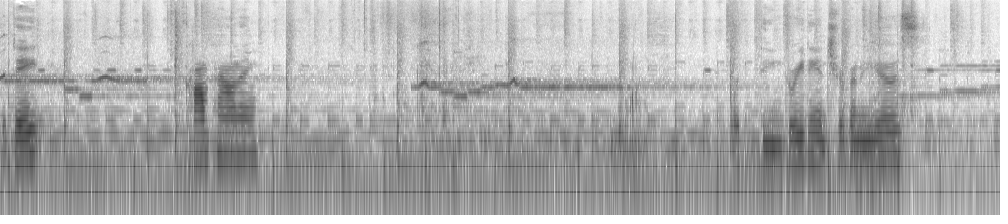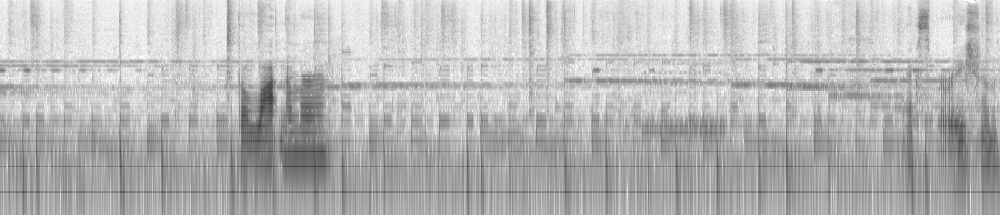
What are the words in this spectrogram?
the date, compounding, what the ingredients you're gonna use, the lot number. Expiration.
